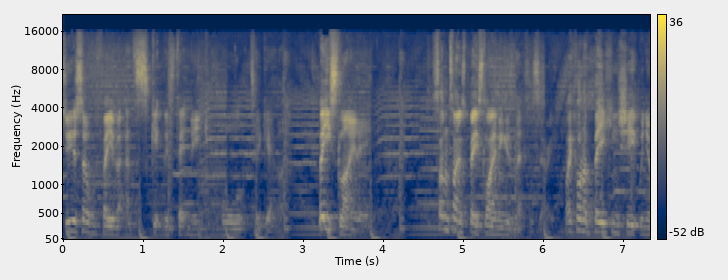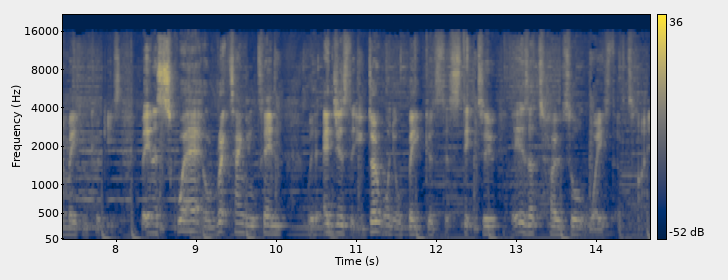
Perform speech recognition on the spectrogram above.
Do yourself a favour and skip this technique altogether. Base lining. Sometimes base lining is necessary, like on a baking sheet when you're making cookies, but in a square or rectangle tin with edges that you don't want your baked goods to stick to, it is a total waste of time.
